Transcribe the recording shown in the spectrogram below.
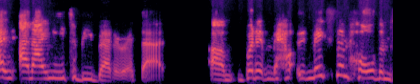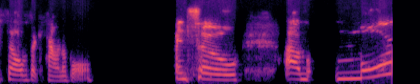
and, and I need to be better at that. Um, but it, it makes them hold themselves accountable. And so, um, more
